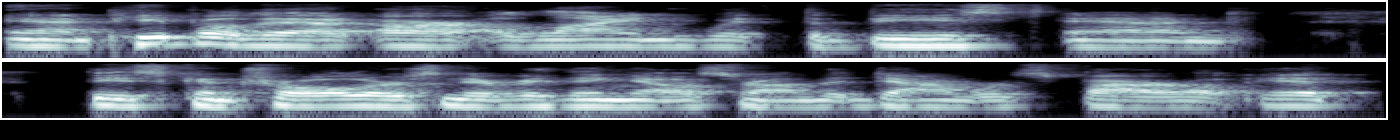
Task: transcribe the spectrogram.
and people that are aligned with the beast and these controllers and everything else are on the downward spiral. It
